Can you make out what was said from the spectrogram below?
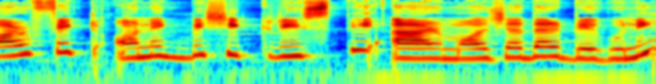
পারফেক্ট, অনেক বেশি ক্রিস্পি আর মজাদার বেগুনি।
